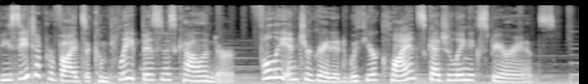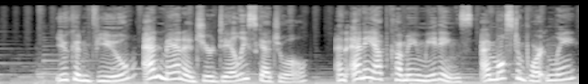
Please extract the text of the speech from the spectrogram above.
vcita provides a complete business calendar, fully integrated with your client scheduling experience. You can view and manage your daily schedule and any upcoming meetings, and most importantly,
